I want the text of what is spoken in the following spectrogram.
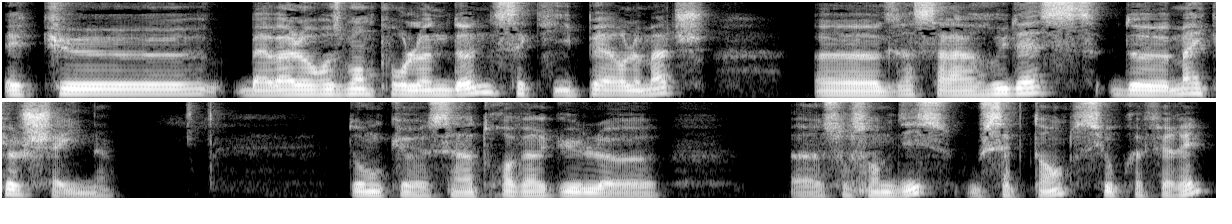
Et que ben, malheureusement pour London, c'est qu'il perd le match euh, grâce à la rudesse de Michael Shane. Donc euh, c'est un 3,70 euh, ou 70 si vous préférez.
